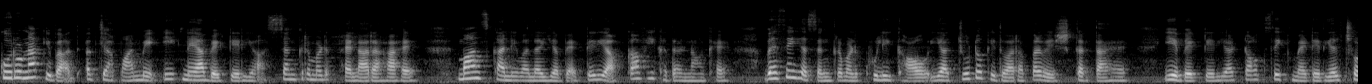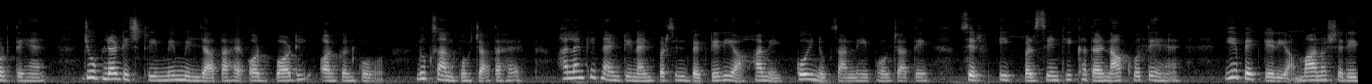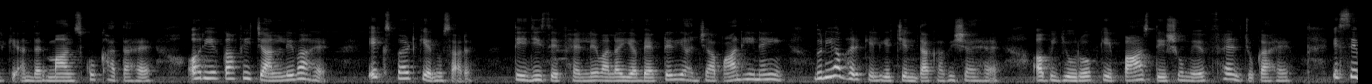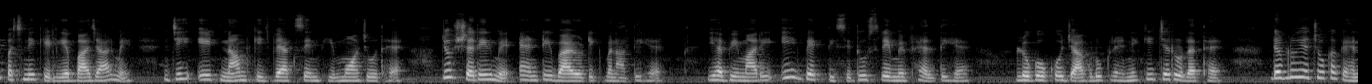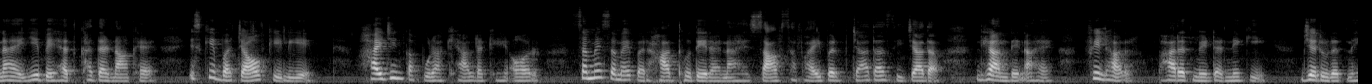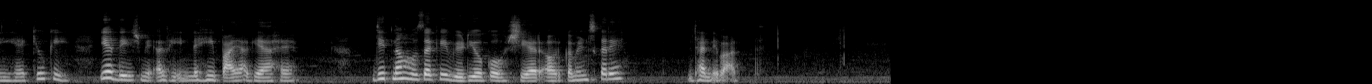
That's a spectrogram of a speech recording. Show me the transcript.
Corona के बाद अब जापान में एक नया बैक्टीरिया संक्रमण फैला रहा है। मांस खाने वाला यह बैक्टीरिया काफ़ी खतरनाक है। वैसे यह संक्रमण खुली घाव या चोटों के द्वारा प्रवेश करता है। ये बैक्टीरिया टॉक्सिक मटेरियल छोड़ते हैं, जो ब्लड स्ट्रीम में मिल जाता है और बॉडी ऑर्गन को नुकसान पहुंचाता है। हालाँकि 99 परसेंट बैक्टीरिया हमें कोई नुकसान नहीं पहुंचाते, सिर्फ़ एक परसेंट ही खतरनाक होते हैं। ये बैक्टीरिया मानव शरीर के अंदर मांस को खाता है और यह काफ़ी जानलेवा है। एक्सपर्ट के अनुसार तेज़ी से फैलने वाला यह बैक्टीरिया जापान ही नहीं, दुनिया भर के लिए चिंता का विषय है। अब यूरोप के पाँच देशों में फैल चुका है। इससे बचने के लिए बाज़ार में जी एट नाम की वैक्सीन भी मौजूद है, जो शरीर में एंटीबायोटिक बनाती है। यह बीमारी एक व्यक्ति से दूसरे में फैलती है। लोगों को जागरूक रहने की ज़रूरत है। डब्ल्यूएचओ का कहना है, ये बेहद खतरनाक है। इसके बचाव के लिए हाइजीन का पूरा ख्याल रखें और समय समय पर हाथ धोते रहना है। साफ़ सफ़ाई पर ज़्यादा से ज़्यादा ध्यान देना है। फ़िलहाल भारत में डरने की ज़रूरत नहीं है, क्योंकि यह देश में अभी नहीं पाया गया है। जितना हो सके वीडियो को शेयर और कमेंट्स करें। धन्यवाद।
